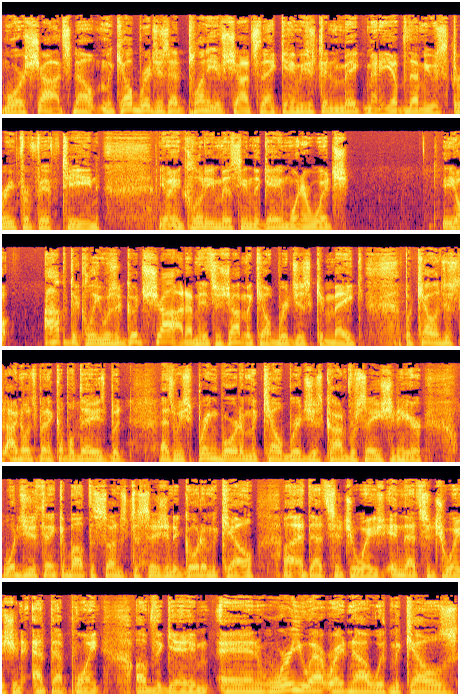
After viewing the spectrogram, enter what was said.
more shots. Now, Mikal Bridges had plenty of shots that game. He just didn't make many of them. He was three for 15, you know, including missing the game winner, which, you know, optically was a good shot. I mean, it's a shot Mikal Bridges can make. But Kellan, just I know it's been a couple days, but as we springboard a Mikal Bridges conversation here, what did you think about the Suns' decision to go to Mikal uh, at that situation, in that situation, at that point of the game, and where are you at right now with Mikal's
